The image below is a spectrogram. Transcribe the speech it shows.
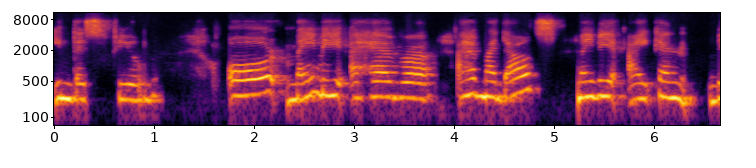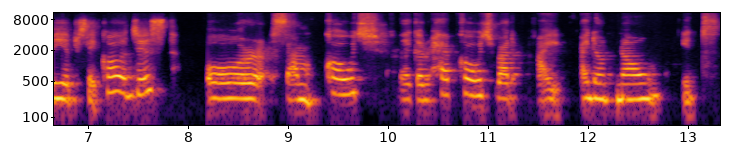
in this field. Or maybe I have uh, I have my doubts. Maybe I can be a psychologist or some coach, like a rehab coach, but I, I don't know. It's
